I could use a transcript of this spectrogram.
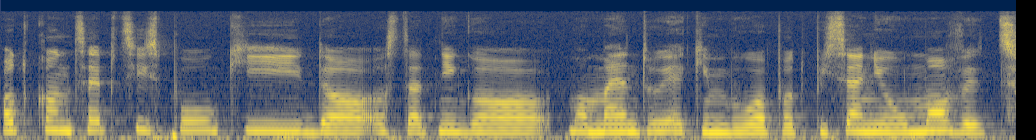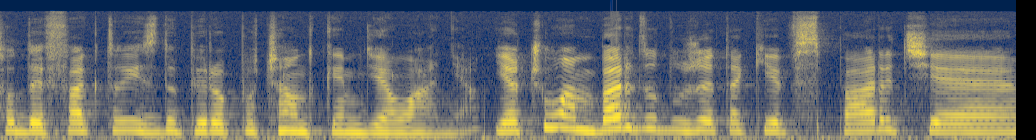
od koncepcji spółki do ostatniego momentu, jakim było podpisanie umowy, co de facto jest dopiero początkiem działania. Ja czułam bardzo duże takie wsparcie,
